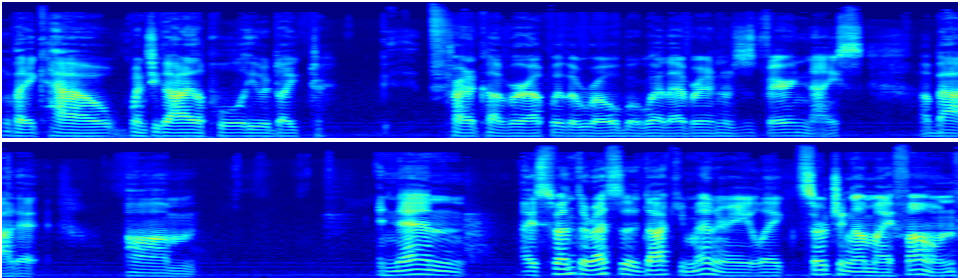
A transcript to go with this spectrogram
like how when she got out of the pool, he would like tr- try to cover up with a robe or whatever, and was just very nice about it. Um, and then I spent the rest of the documentary like searching on my phone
